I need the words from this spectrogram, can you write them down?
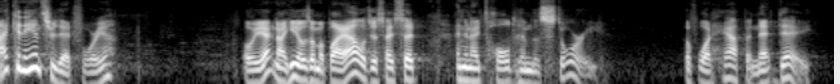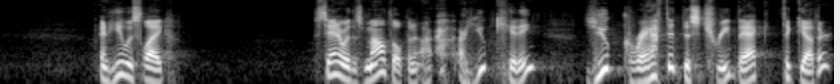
I can answer that for you. Oh, yeah? Now he knows I'm a biologist. I said, and then I told him the story of what happened that day. And he was like, standing with his mouth open, are, are you kidding? You grafted this tree back together?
